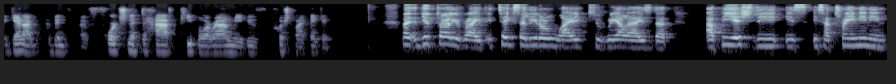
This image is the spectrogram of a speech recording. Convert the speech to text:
again I've, I've been fortunate to have people around me who've pushed my thinking but you're totally right it takes a little while to realize that a phd is is a training in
